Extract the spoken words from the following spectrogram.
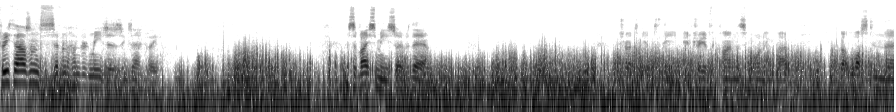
Three thousand seven hundred meters exactly. There's a Weissmies over there. I tried to get to the entry of the climb this morning, but got lost in the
